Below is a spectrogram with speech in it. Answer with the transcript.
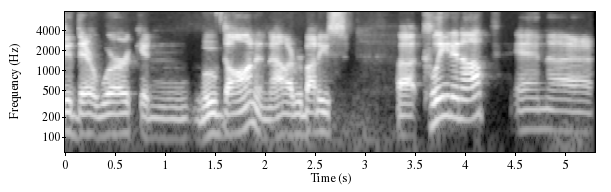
did their work and moved on. And now everybody's uh, cleaning up and uh,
